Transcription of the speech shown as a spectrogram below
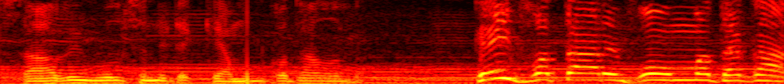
সাহাবি বলছেন, এটা কেমন কথা হলো কেই ফতারে ফৌম্মা থাকা?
